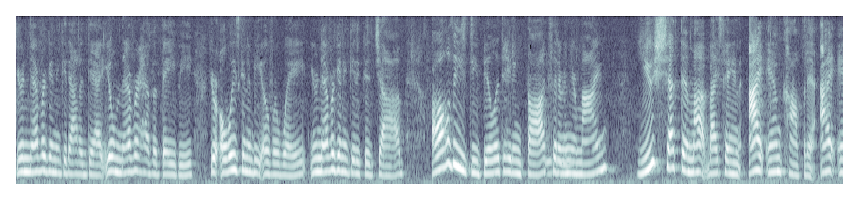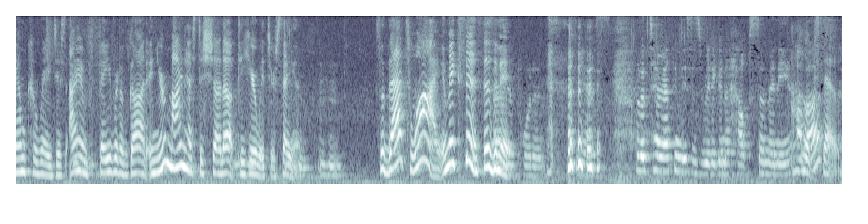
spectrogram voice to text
you're never going to get out of debt, you'll never have a baby, you're always going to be overweight, you're never going to get a good job, all these debilitating thoughts that are in Mhm. your mind, you shut them up by saying, I am confident, I am courageous, I am favored of God. And your mind has to shut up to hear what you're saying. So that's why. It makes sense, doesn't Very it? important. yes. Well, look, Terri, I think this is really going to help so many I of hope us. so.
